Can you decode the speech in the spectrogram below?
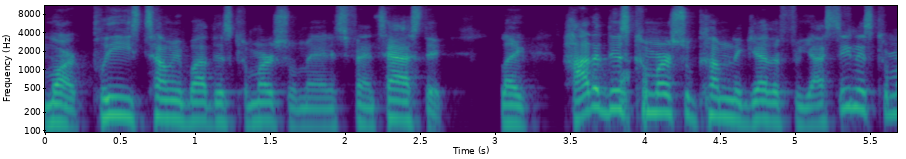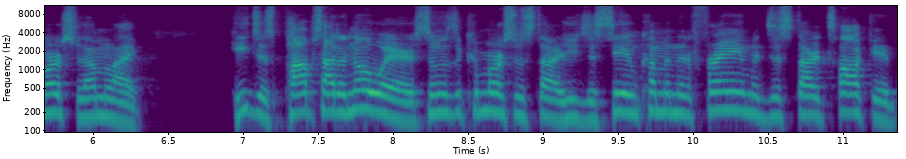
Mark, please tell me about this commercial, man. It's fantastic. Like, how did this commercial come together for you? I seen this commercial. I'm like, he just pops out of nowhere as soon as the commercial starts. You just see him come into the frame and just start talking.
